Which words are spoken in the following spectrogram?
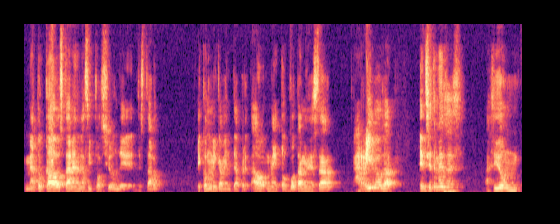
Me ha tocado estar en la situación de, estar económicamente apretado. Me tocó también estar arriba. O sea, en siete meses ha sido un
